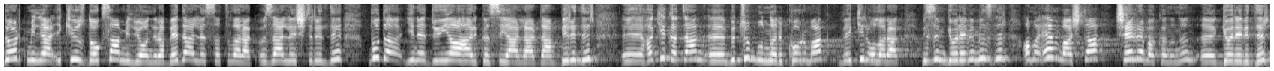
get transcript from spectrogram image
4 milyar 290 milyon lira bedelle satılarak özelleştirildi. Bu da yine dünya harikası yerlerden biridir. E, hakikaten e, bütün bunları korumak vekil olarak bizim görevimizdir ama en başta Çevre Bakanı'nın e, görevidir.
